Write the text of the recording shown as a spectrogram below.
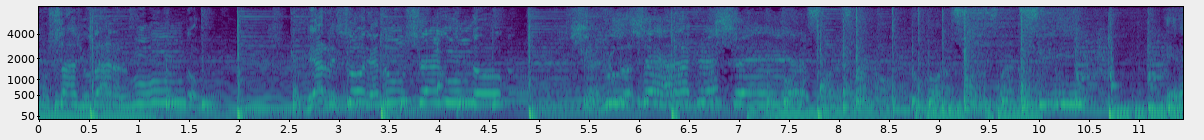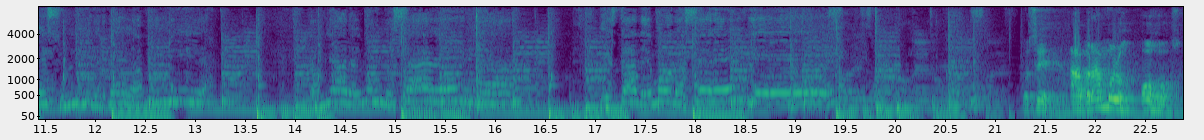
Queremos ayudar al mundo, cambiar la historia en un segundo. Si ayuda se hará crecer. Tu corazón es bueno, tu corazón es bueno. Sí, eres un líder de la vida. Cambiar el mundo es alegría. Y está de moda hacer el bien. Entonces, abramos los ojos,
